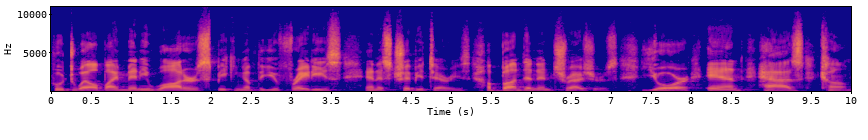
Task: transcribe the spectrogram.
who dwell by many waters, speaking of the Euphrates and its tributaries, abundant in treasures, your end has come.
